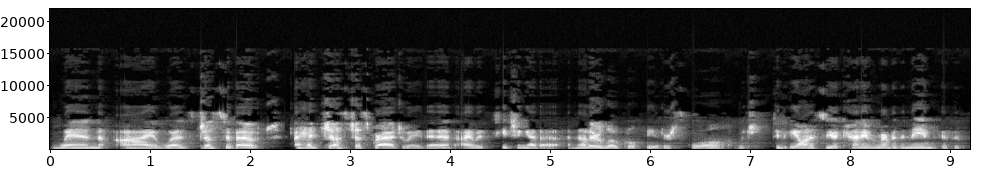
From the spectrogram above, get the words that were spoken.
when I was just about, I had just, just graduated, I was teaching at a, another local theater school, which to be honest with you, I can't even remember the name because it's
